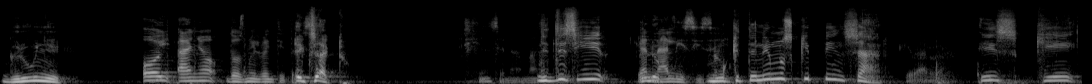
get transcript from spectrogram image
gruñe. Hoy, año 2023. Exacto. Fíjense nada más. Es decir, ¿Qué análisis, lo, que tenemos que pensar es que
